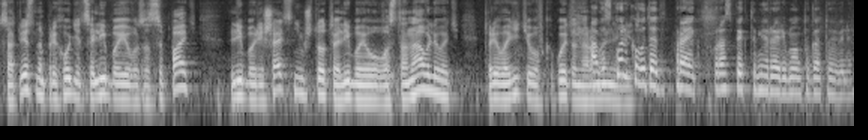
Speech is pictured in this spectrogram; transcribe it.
Соответственно, приходится либо его засыпать, либо решать с ним что-то, либо его восстанавливать, приводить его в какой-то А нормальный вы сколько вид. вот этот проект проспекта Мира ремонта готовили?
